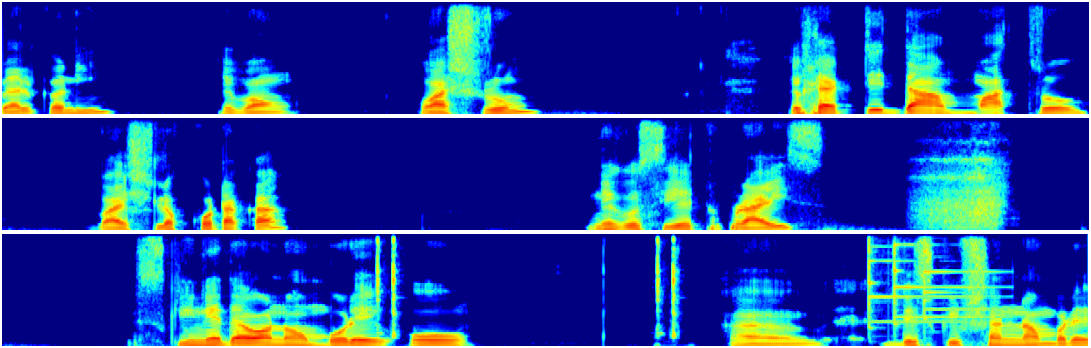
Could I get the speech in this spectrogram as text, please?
ব্যালকনি এবং ওয়াশরুম এই ফ্ল্যাটটির দাম মাত্র বাইশ লক্ষ টাকা। নেগোসিয়েট প্রাইস স্ক্রিনে দেওয়া নম্বরে ও ডিসক্রিপশান নম্বরে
